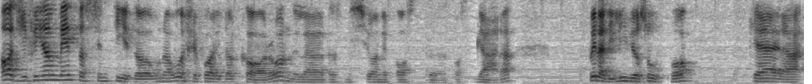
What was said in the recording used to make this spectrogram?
Oggi finalmente ho sentito una voce fuori dal coro nella trasmissione post, post gara, quella di Livio Suppo, che era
